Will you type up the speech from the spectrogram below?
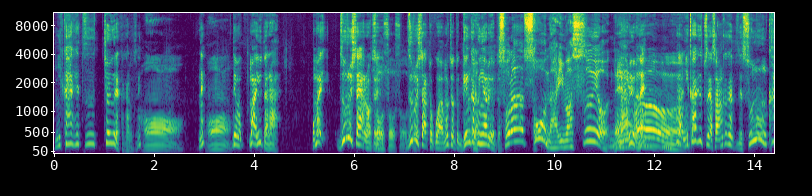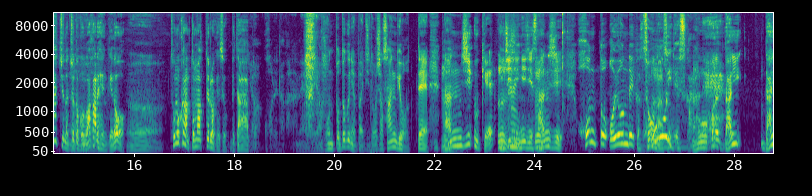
2か月ちょいぐらいかかるんですね。ね。でもまあ言うたらお前ズルしたやろって。そうそうそうズルしたとこはもうちょっと厳格にやるよと。そらそうなりますよね。なるよね。うん。ほな2か月や3か月で済むんかっていうのはちょっとこれ分からへんけど、その間止まってるわけですよベターっと。いや。これだからね。いや本当特にやっぱり自動車産業って何時受け、1時2時3時。本当及んでいく数多いですからね。もうこれ大大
